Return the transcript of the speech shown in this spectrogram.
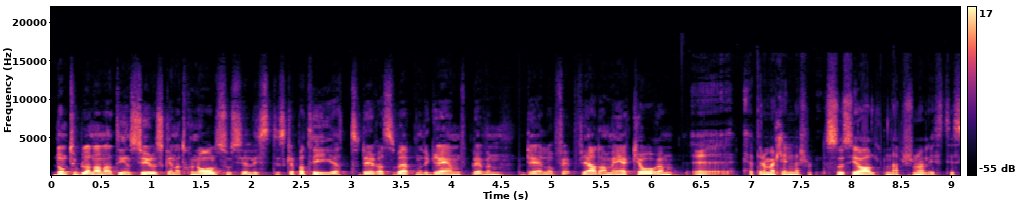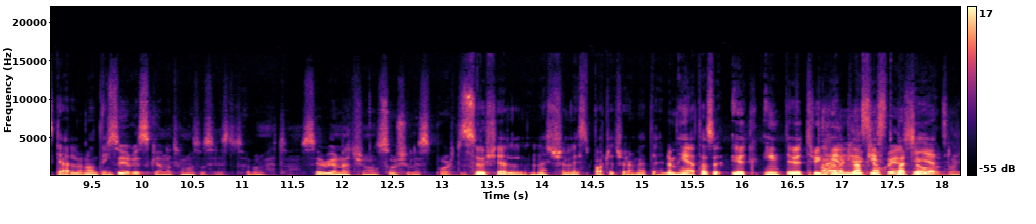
De tog bland annat in Syriska nationalsocialistiska partiet, deras väpnade gren blev en del av fjärde armékåren. Eh, heter de verkligen nation socialt nationalistiska eller någonting? Syriska nationalsocialister, tror jag vad de heter. Syrian National Socialist Party. Social Nationalist Party tror jag de heter. De heter alltså ut, inte uttryckligen Nej, nazistpartiet. De,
